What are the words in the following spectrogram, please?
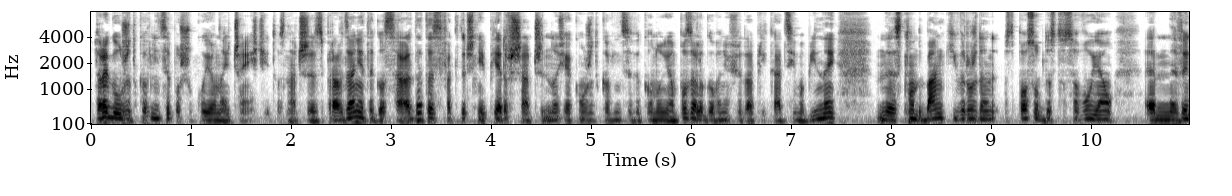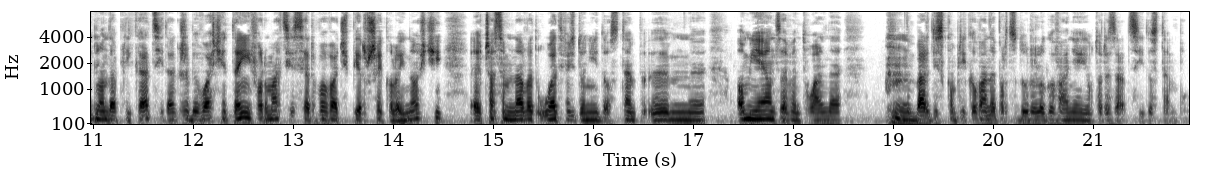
którego użytkownicy poszukują najczęściej. To znaczy, sprawdzanie tego salda to jest faktycznie pierwsza czynność, jaką użytkownicy wykonują po zalogowaniu się do aplikacji mobilnej. Stąd banki w różny sposób dostosowują wygląd aplikacji, tak żeby właśnie te informacje serwować w pierwszej kolejności, e, czasem nawet ułatwiać do niej dostęp, omijając ewentualne bardziej skomplikowane procedury logowania i autoryzacji dostępu.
